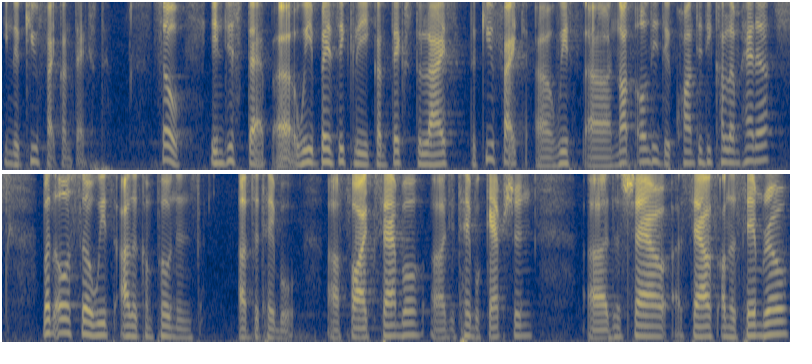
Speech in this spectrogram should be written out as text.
in the Q fact context. So in this step, uh, we basically contextualize the Q fact uh, with uh, not only the quantity column header, but also with other components of the table. for example, the table caption, the cell, cells on the same row,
